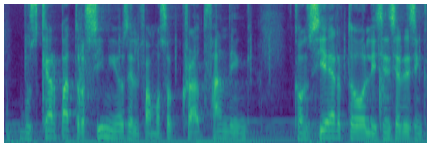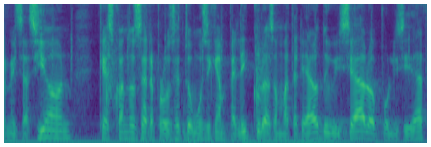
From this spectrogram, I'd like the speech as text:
buscar patrocinios, el famoso crowdfunding, concierto, licencias de sincronización, que es cuando se reproduce tu música en películas o material audiovisual o publicidad.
